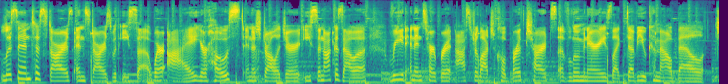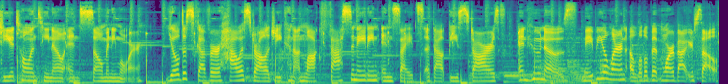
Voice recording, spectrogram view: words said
Listen to Stars and Stars with Issa, where I, your host and astrologer, Issa Nakazawa, read and interpret astrological birth charts of luminaries like W. Kamau Bell, Jia Tolentino, and so many more. You'll discover how astrology can unlock fascinating insights about these stars, and who knows, maybe you'll learn a little bit more about yourself.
